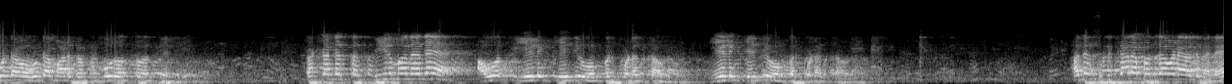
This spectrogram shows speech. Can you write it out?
ಊಟ ಊಟ ಮಾಡಬೇಕು, ಮೂರು ಹೊತ್ತು ಅಂತೇಳಿ ತಕ್ಕಂಡಂತ ತೀರ್ಮಾನನೇ ಅವತ್ತು ಏಳು ಕೆ ಜಿ ಒಬ್ಬರು ಕೊಡಂತಾವ್ರು ಏಳು ಕೆ ಜಿ ಒಬ್ಬರು ಕೊಡಂತಾವ್ರು ಅದೇ ಸರ್ಕಾರ ಬದಲಾವಣೆ ಆದ್ಮೇಲೆ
